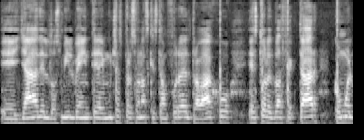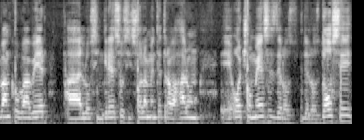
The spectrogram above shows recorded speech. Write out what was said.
eh, ya del 2020. Hay muchas personas que están fuera del trabajo, esto les va a afectar, cómo el banco va a ver a los ingresos si solamente trabajaron eh, 8 meses de los, de los 12.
